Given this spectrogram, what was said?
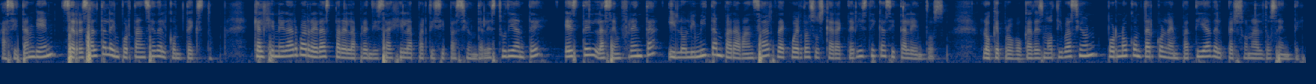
Así también se resalta la importancia del contexto, que al generar barreras para el aprendizaje y la participación del estudiante, éste las enfrenta y lo limitan para avanzar de acuerdo a sus características y talentos, lo que provoca desmotivación por no contar con la empatía del personal docente.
